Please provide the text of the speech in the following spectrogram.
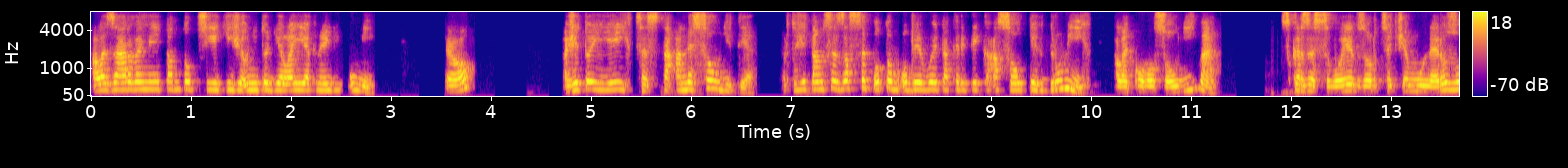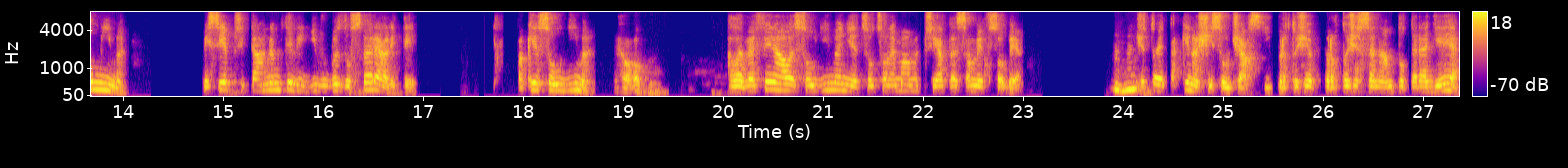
ale zároveň je tam to přijetí, že oni to dělají, jak nejlíp umí. Jo? A že to je jejich cesta a nesoudit je. Protože tam se zase potom objevuje ta kritika a soud těch druhých. Ale koho soudíme? Skrze svoje vzorce, čemu nerozumíme. My si je přitáhneme ty lidi vůbec do své reality pak je soudíme. Jo? Ale ve finále soudíme něco, co nemáme přijaté sami v sobě. Mm-hmm. Že to je taky naší součástí, protože, protože se nám to teda děje.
